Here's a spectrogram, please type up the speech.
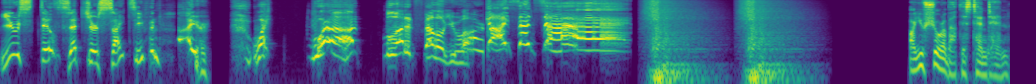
you still set your sights even higher. What, what a hot-blooded fellow you are. Guy Sensei! Are you sure about this, Tenten?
